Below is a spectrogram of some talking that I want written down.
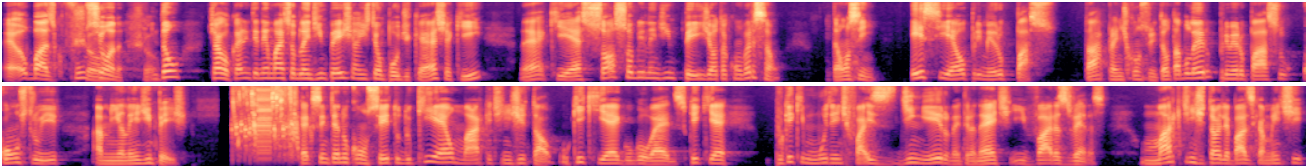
É o básico, funciona. Show. Então, Thiago, eu quero entender mais sobre landing page. A gente tem um podcast aqui, né, que é só sobre landing page de alta conversão. Então, assim, esse é o primeiro passo, tá? Pra gente construir. Então, tabuleiro, primeiro passo, construir a minha landing page. Quero que você entenda o conceito do que é o marketing digital. O que, que é Google Ads, o que, que é. Por que, que muita gente faz dinheiro na internet e várias vendas? O marketing digital ele é basicamente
